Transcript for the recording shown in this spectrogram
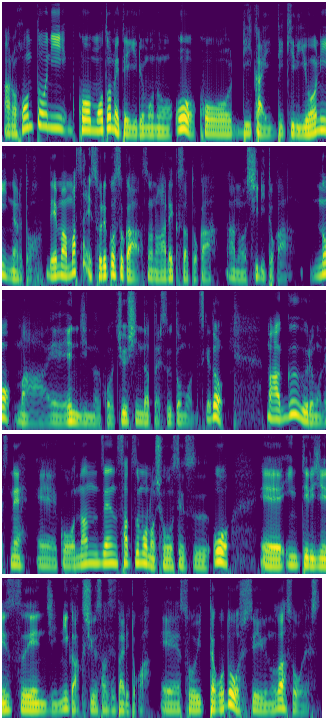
あの、本当にこう求めているものをこう理解できるようになると。で、まあ、まさにそれこそが、そのアレクサとか、あの、シリとかの、まあ、エンジンのこう中心だったりすると思うんですけど、まあ、Google もですね、えー、こう何千冊もの小説を、えー、インテリジェンスエンジンに学習させたりとか、えー、そういったことをしているのだそうです。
